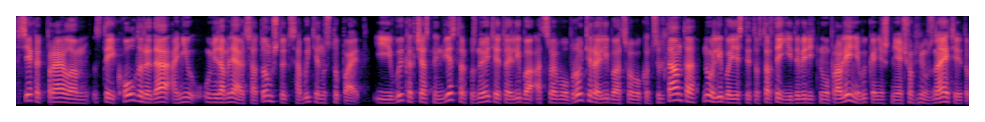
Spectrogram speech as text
все, как правило, стейкхолдеры, да, они уведомляются о том, что это событие наступает. И вы, как частный инвестор, узнаете это либо от своего брокера, либо от своего консультанта, ну, либо, если это в стратегии доверительного управления, вы, конечно, ни о чем не узнаете, это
